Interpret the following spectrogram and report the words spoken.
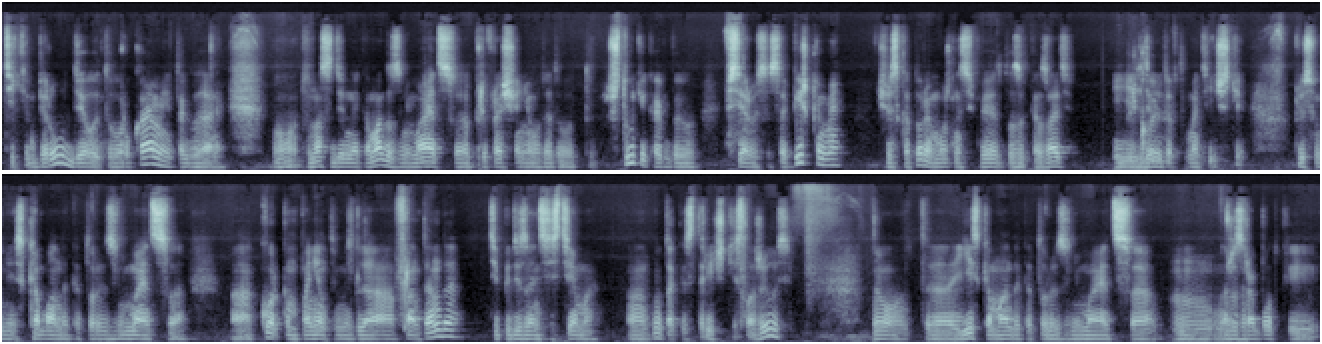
тикет берут, делают его руками и так далее. Вот. У нас отдельная команда занимается превращением вот этой вот штуки как бы в сервисы с API -шками, через которые можно себе это заказать и Прикольно. сделать автоматически. Плюс у меня есть команда, которая занимается а, core-компонентами для фронтенда, типа дизайн-системы. А, Ну, так исторически сложилось. Вот. Э, Есть команда, которая занимается разработкой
